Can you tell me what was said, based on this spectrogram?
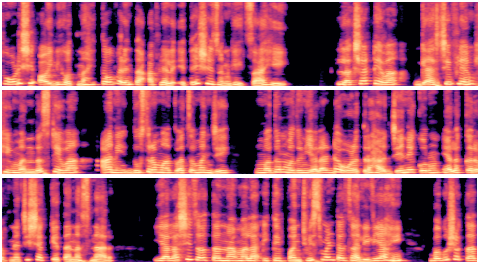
थोडीशी ऑइली होत नाही तोपर्यंत आपल्याला येथे शिजून घ्यायचं आहे. लक्षात ठेवा गॅसची फ्लेम ही मंदच ठेवा आणि दुसरं महत्वाचं म्हणजे मधून मधून याला ढवळत राहा जेणेकरून याला करपण्याची शक्यता नसणार. याला शिजवताना मला इथे पंचवीस मिनिटं झालेली आहे. बघू शकतात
